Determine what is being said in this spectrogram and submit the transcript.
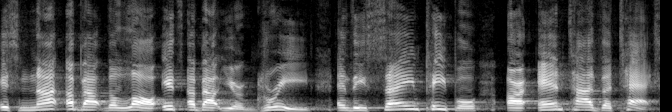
it's not about the law, it's about your greed. And these same people are anti the tax.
